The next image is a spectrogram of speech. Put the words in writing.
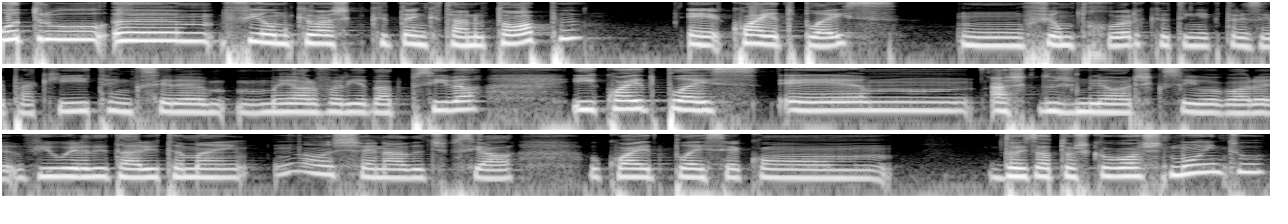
Outro um, filme que eu acho que tem que estar no top é Quiet Place, um filme de terror que eu tinha que trazer para aqui, tem que ser a maior variedade possível. E Quiet Place é, hum, acho que dos melhores que saiu agora. Vi o Hereditário também, não achei nada de especial. O Quiet Place é com dois atores que eu gosto muito.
